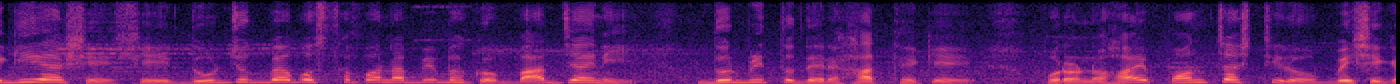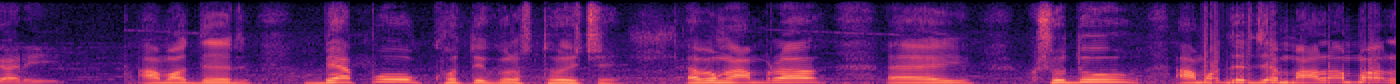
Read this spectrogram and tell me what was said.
এগিয়ে আসে সেই দুর্যোগ ব্যবস্থাপনা বিভাগও বাদ যায়নি দুর্বৃত্তদের হাত থেকে। পুরনো হয় পঞ্চাশটিরও বেশি গাড়ি। আমাদের ব্যাপক ক্ষতিগ্রস্ত হয়েছে এবং আমরা শুধু আমাদের যে মালামাল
